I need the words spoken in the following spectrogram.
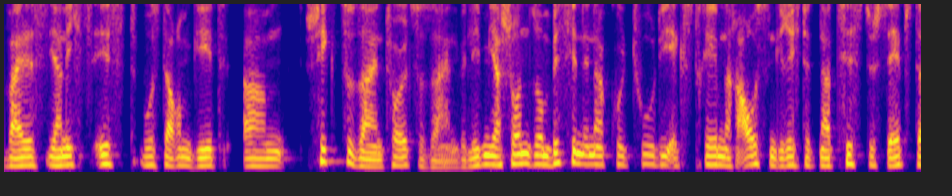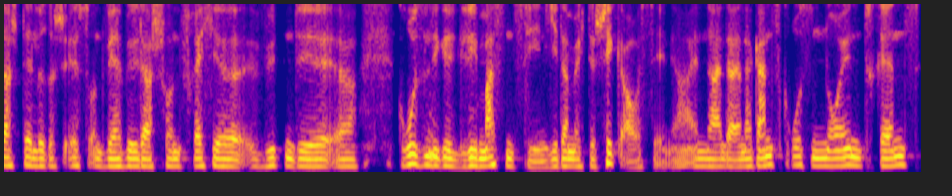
weil es ja nichts ist, wo es darum geht, ähm, schick zu sein, toll zu sein. Wir leben ja schon so ein bisschen in einer Kultur, die extrem nach außen gerichtet, narzisstisch, selbstdarstellerisch ist und wer will da schon freche, wütende, äh, gruselige Grimassen ziehen? Jeder möchte schick aussehen. Ja, in einer, einer ganz großen neuen Trends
